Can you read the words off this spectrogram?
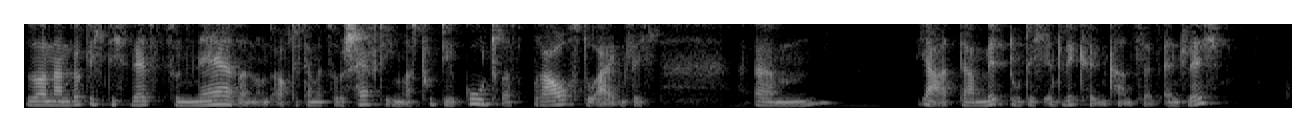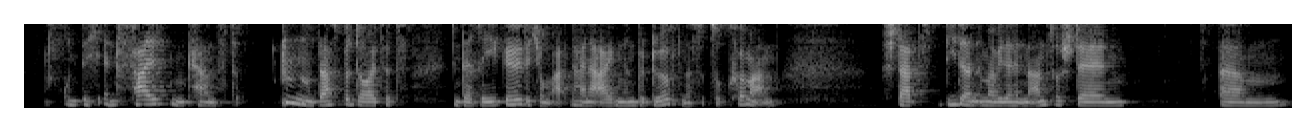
Sondern wirklich dich selbst zu nähren und auch dich damit zu beschäftigen, was tut dir gut, was brauchst du eigentlich, ähm, ja, damit du dich entwickeln kannst letztendlich und dich entfalten kannst. Und das bedeutet in der Regel, dich um deine eigenen Bedürfnisse zu kümmern statt die dann immer wieder hinten anzustellen ähm,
